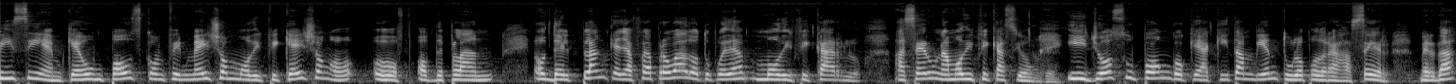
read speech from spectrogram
PCM, que es un Post Confirmation Modification of, the Plan, o del plan que ya fue aprobado, tú puedes modificarlo, hacer una modificación. Y yo supongo que aquí también tú lo podrás hacer, ¿verdad?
